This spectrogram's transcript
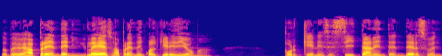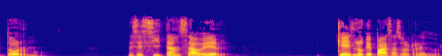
Los bebés aprenden inglés o aprenden cualquier idioma porque necesitan entender su entorno, necesitan saber qué es lo que pasa a su alrededor.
